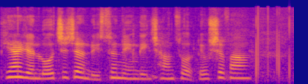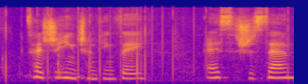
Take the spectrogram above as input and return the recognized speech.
提案人罗志正、吕孙林、林长佐、刘世芳。蔡诗印、陈廷飞，S 十三，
